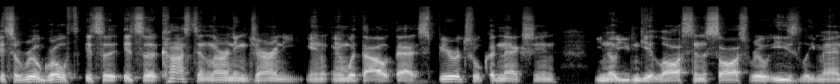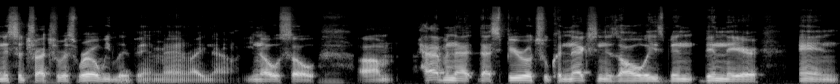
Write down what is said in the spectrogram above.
it's a real growth. It's a it's a constant learning journey, and, and without that spiritual connection, you know, you can get lost in the sauce real easily, man. It's a treacherous world we live in, man, right now. You know, so um, having that that spiritual connection has always been been there, and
